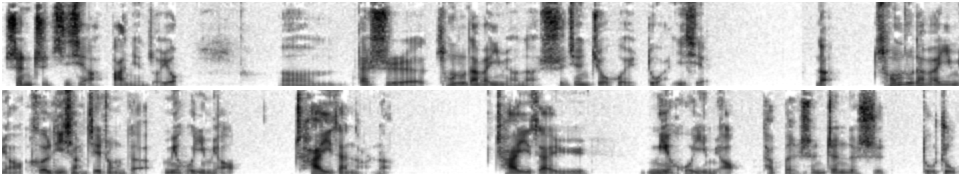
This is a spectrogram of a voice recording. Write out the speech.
甚至极限啊八年左右。嗯，但是重组蛋白疫苗呢，时间就会短一些。那重组蛋白疫苗和理想接种的灭活疫苗差异在哪儿呢？差异在于灭活疫苗它本身真的是毒株，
